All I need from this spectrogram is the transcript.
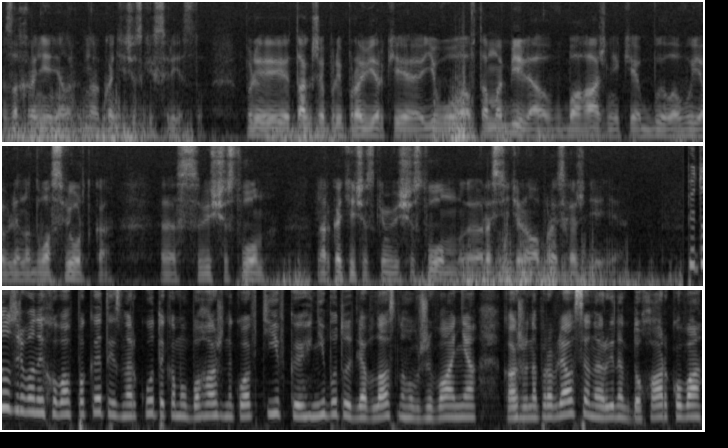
за хранение нар- наркотических средств. При, также при проверке его автомобиля в багажнике было выявлено два свертка э, с веществом, наркотическим веществом э, растительного происхождения. Підозрюваний ховав пакети із наркотиками у багажнику автівки, нібито для власного вживання. Каже, направлявся на ринок до Харкова.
